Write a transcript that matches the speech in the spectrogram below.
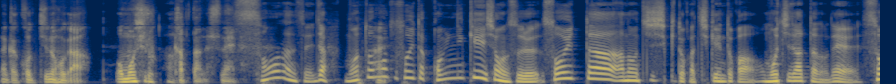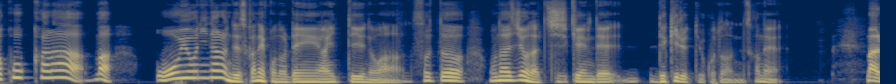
なんかこっちの方が面白かったんですね。そうなんですね。じゃあ、もともとそういったコミュニケーションする、そういったあの知識とか知見とかお持ちだったので、そこから、まあ、応用になるんですかね、この恋愛っていうのは。そういった同じような知見でできるっていうことなんですかね。まあ、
